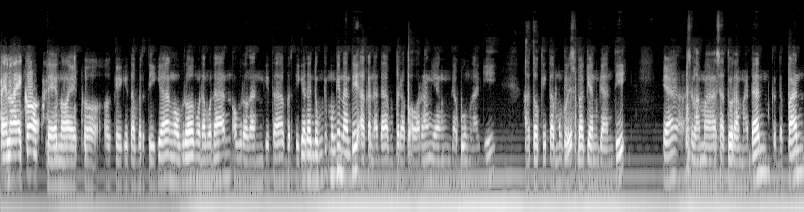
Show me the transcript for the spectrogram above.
Teno Eko. Teno Eko. Oke, kita bertiga ngobrol. Mudah-mudahan obrolan kita bertiga dan mungkin nanti akan ada beberapa orang yang gabung lagi atau kita mungkin ya? sebagian ganti ya selama satu Ramadan ke depan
